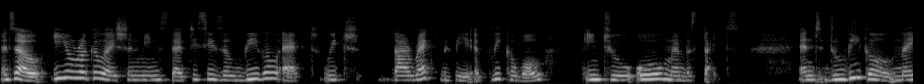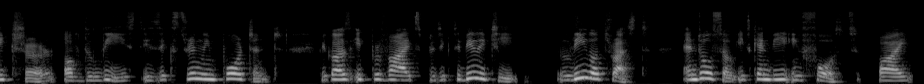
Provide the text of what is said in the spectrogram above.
And so EU regulation means that this is a legal act which directly applicable into all member states. And the legal nature of the list is extremely important because it provides predictability, legal trust, and also it can be enforced by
